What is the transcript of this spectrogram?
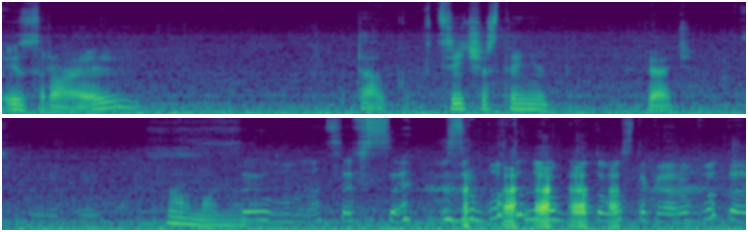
Ізраїль. Так, в цій частині 5. Нормально. Сил вам на це все. З роботи на роботу. У вас така робота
